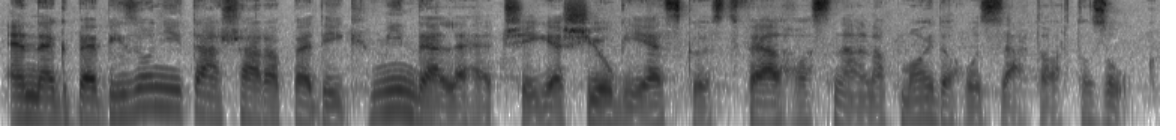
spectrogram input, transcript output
Ennek bebizonyítására pedig minden lehetséges jogi eszközt felhasználnak majd a hozzátartozók.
